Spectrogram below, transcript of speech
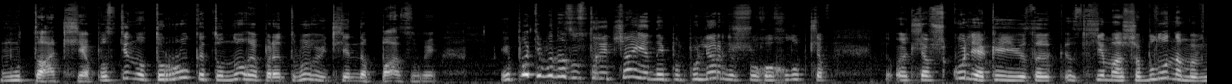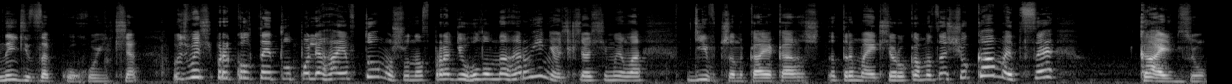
мутація. Постійно то руки, то ноги перетворюються на пазури. І потім вона зустрічає найпопулярнішого хлопця в, школі, який за всіма шаблонами в неї закохується. Ось весь прикол тайтлу полягає в тому, що насправді головна героїня, ось ця сміла дівчинка, яка тримається руками за щоками, це Кайдзю,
